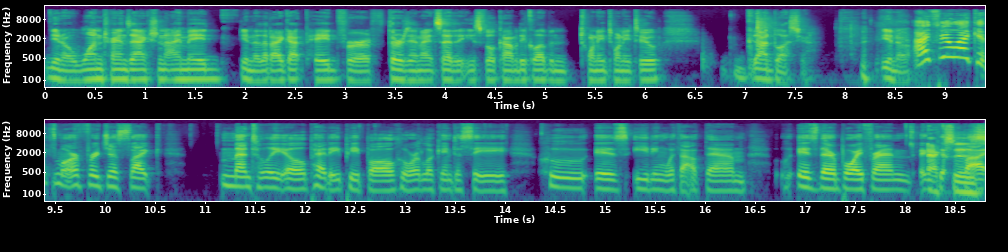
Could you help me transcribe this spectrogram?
you know one transaction I made, you know that I got paid for a Thursday night set at Eastville Comedy Club in 2022. God bless you. you know. I feel like it's more for just like mentally ill, petty people who are looking to see who is eating without them. Is their boyfriend? Exes, bi-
